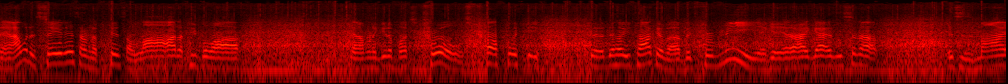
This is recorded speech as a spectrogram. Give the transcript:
man, I'm going to say this, I'm going to piss a lot of people off, and I'm going to get a bunch of trolls, probably, what the hell you talking about? But for me, okay, all right, guys, listen up. This is my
